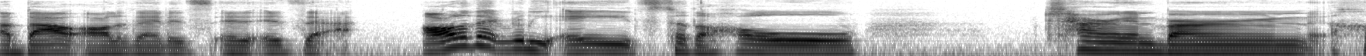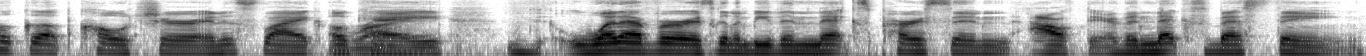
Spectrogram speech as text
about all of that is is that all of that really aids to the whole churn and burn hookup culture and it's like okay right. th- whatever is going to be the next person out there the next best thing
